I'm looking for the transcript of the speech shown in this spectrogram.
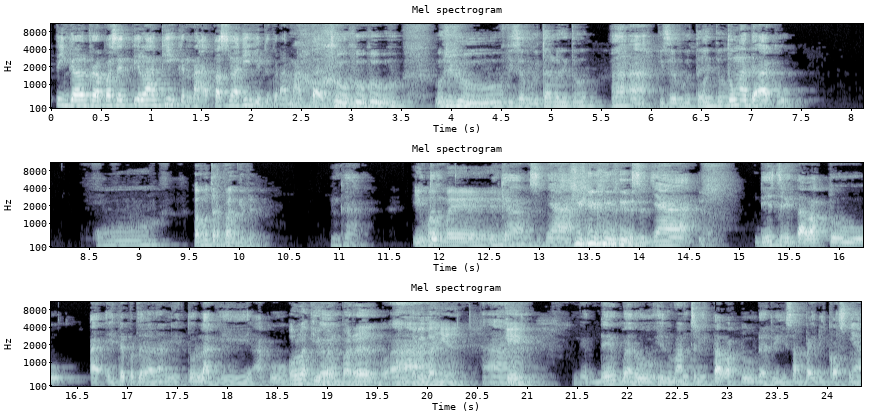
tinggal berapa senti lagi kena atas lagi gitu kena mata Waduh, waduh, bisa buta loh itu. Ah, ah. Bisa buta itu. untung ada aku Oh, kamu terbang gitu? enggak Imam me. enggak maksudnya maksudnya dia cerita waktu ah, itu perjalanan itu lagi aku Oh, lagi bareng-bareng Ah. ceritanya. Ah, Oke. Dia baru Hilman cerita waktu dari sampai di kosnya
